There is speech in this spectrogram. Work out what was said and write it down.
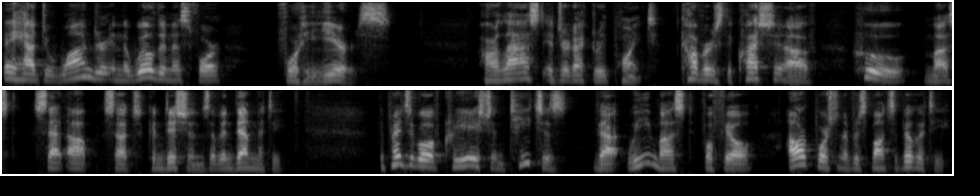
they had to wander in the wilderness for 40 years. Our last introductory point covers the question of who must set up such conditions of indemnity. The principle of creation teaches that we must fulfill our portion of responsibility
